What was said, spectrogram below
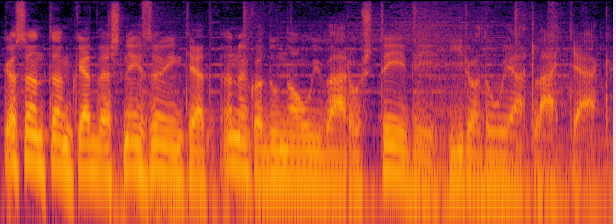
Köszöntöm kedves nézőinket, Önök a Dunaújváros TV híradóját látják.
